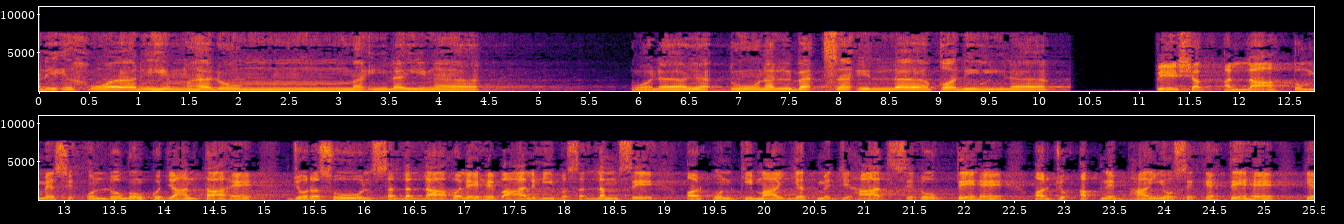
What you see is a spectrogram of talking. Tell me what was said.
لإخوانهم هلم إلينا ولا يأتون البأس إلا قليلاً بے شک اللہ تم میں سے ان لوگوں کو جانتا ہے جو رسول صلی اللہ علیہ وآلہ وسلم سے اور ان کی مائیت میں جہاد سے روکتے ہیں اور جو اپنے بھائیوں سے کہتے ہیں کہ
